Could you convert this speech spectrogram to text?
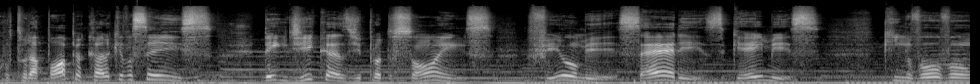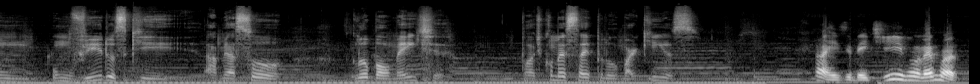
cultura pop. Eu quero que vocês deem dicas de produções, filmes, séries, games que envolvam um vírus que ameaçou globalmente. Pode começar aí pelo Marquinhos. Ah, Resident Evil, né, mano?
